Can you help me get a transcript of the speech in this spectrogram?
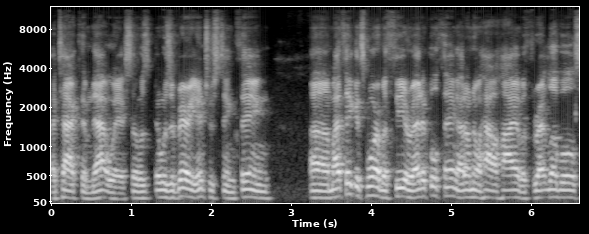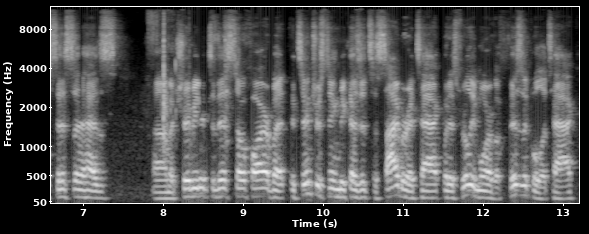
attack them that way. So it was, it was a very interesting thing um, I think it's more of a theoretical thing. I don't know how high of a threat level CISA has um, attributed to this so far, but it's interesting because it's a cyber attack, but it's really more of a physical attack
